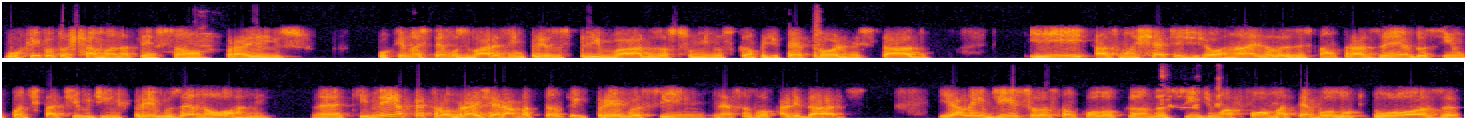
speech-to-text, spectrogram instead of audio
por que, que eu estou chamando a atenção para isso? Porque nós temos várias empresas privadas assumindo os campos de petróleo no estado e as manchetes de jornais elas estão trazendo assim um quantitativo de empregos enorme, né, que nem a Petrobras gerava tanto emprego assim nessas localidades. E além disso, elas estão colocando assim de uma forma até voluptuosa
